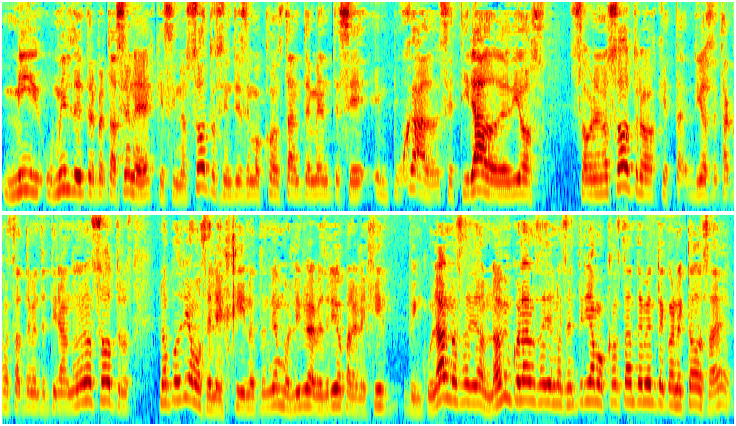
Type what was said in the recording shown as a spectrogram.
mi humilde interpretación es que si nosotros sintiésemos constantemente ese empujado, ese tirado de Dios sobre nosotros, que Dios está constantemente tirando de nosotros, no podríamos elegir, no tendríamos libre albedrío para elegir vincularnos a Dios, no vincularnos a Dios, nos sentiríamos constantemente conectados a Él.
